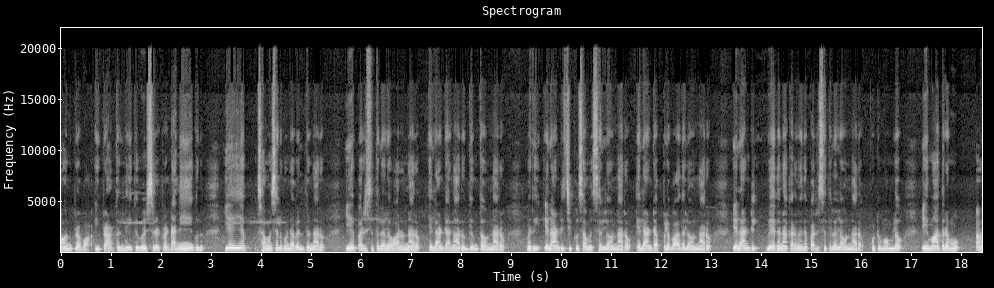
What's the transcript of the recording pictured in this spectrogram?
అవును ప్రభా ఈ ప్రార్థనలు ఎగవేసినటువంటి అనేకులు ఏ ఏ సమస్యలు గుండా వెళ్తున్నారో? ఏ పరిస్థితులలో వారు ఉన్నారో ఎలాంటి అనారోగ్యంతో ఉన్నారో? మరి ఎలాంటి చిక్కు సమస్యల్లో ఉన్నారో? ఎలాంటి అప్పుల బాధలో ఉన్నారో? ఎలాంటి వేదనాకరమైన పరిస్థితులలో ఉన్నారో? కుటుంబంలో ఏమాత్రము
